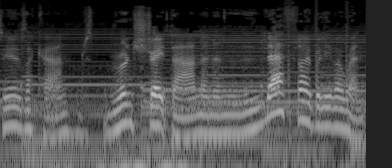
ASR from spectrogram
Soon as I can. Just run straight down and then left I believe I went.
